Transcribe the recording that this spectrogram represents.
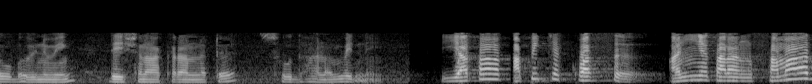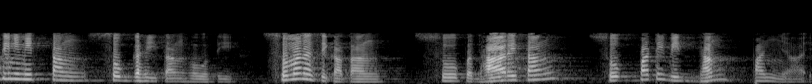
ඔබ වෙනුවෙන් දේශනා කරන්නට සූදානම් වෙන්නේ. යතා අපිච්ච ක්වස්ස අඤ්‍යතරං සමාධි නිමිත්තං සුග්ගහිතං හෝති සුමනසිකතං සූපධාරිතං සුප්පටි විද්ධං පඤ්ඤාය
